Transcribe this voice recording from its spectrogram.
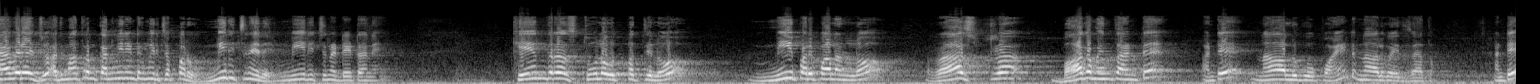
యావరేజ్ అది మాత్రం కన్వీనియంట్గా మీరు చెప్పరు. మీరు ఇచ్చినదే మీరు ఇచ్చిన డేటానే కేంద్ర స్థూల ఉత్పత్తిలో మీ పరిపాలనలో రాష్ట్ర భాగం ఎంత అంటే అంటే నాలుగు పాయింట్ నాలుగు ఐదు శాతం. అంటే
